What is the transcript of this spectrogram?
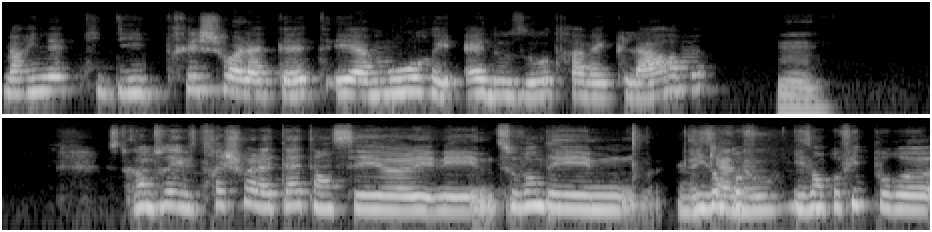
Marinette qui dit très chaud à la tête et amour et aide aux autres avec larmes. Hmm. Quand vous avez très chaud à la tête, hein, c'est euh, souvent des. ils, en profitent pour. Euh,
